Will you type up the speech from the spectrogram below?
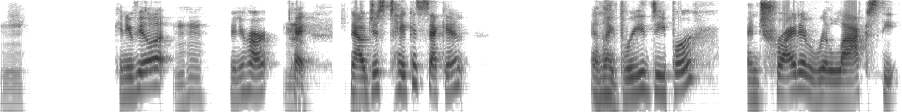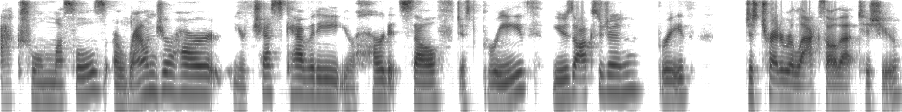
Mm. Can you feel it Mm-hmm. in your heart? Yeah. Okay. Now just take a second and like breathe deeper and try to relax the actual muscles around your heart, your chest cavity, your heart itself. Just breathe. Use oxygen, breathe. Just try to relax all that tissue.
